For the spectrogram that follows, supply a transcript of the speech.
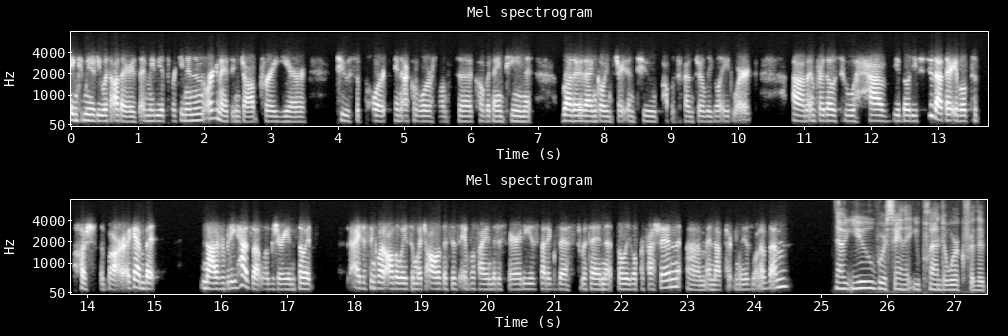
in community with others. And maybe it's working in an organizing job for a year to support an equitable response to COVID 19 rather than going straight into public defense or legal aid work. Um, and for those who have the ability to do that, they're able to push the bar again, but not everybody has that luxury. And so it's, I just think about all the ways in which all of this is amplifying the disparities that exist within the legal profession. Um, and that certainly is one of them. Now, you were saying that you plan to work for the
